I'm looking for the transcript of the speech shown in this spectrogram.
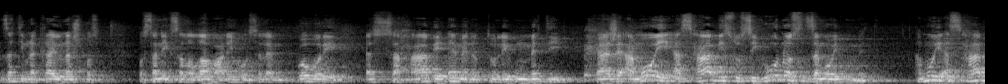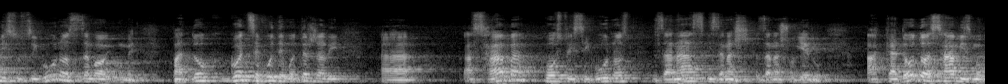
Zatim na kraju naš pos- poslanik sallallahu alaihi wasallam govori sahabi emenutu li ummeti. Kaže, a moji ashabi su sigurnost za moj umet. A moji ashabi su sigurnost za moj umet. Pa dok god se budemo držali a, ashaba, postoji sigurnost za nas i za, naš, za našu vjeru. A kad odu ashabi iz mog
